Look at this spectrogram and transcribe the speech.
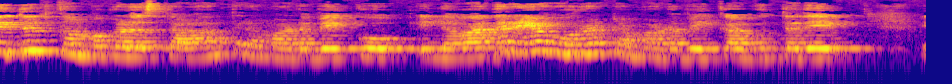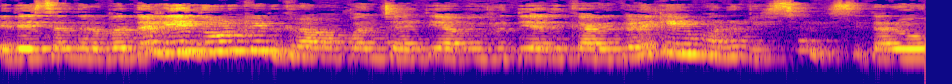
ವಿದ್ಯುತ್ ಕಂಬಗಳ ಸ್ಥಳಾಂತರ ಮಾಡಬೇಕು. ಇಲ್ಲವಾದರೆ ಹೋರಾಟ ಮಾಡಬೇಕಾಗುತ್ತದೆ. ಇದೇ ಸಂದರ್ಭದಲ್ಲಿ ಧೂಳ್ಕಿಡ್ ಗ್ರಾಮ ಪಂಚಾಯಿತಿ ಅಭಿವೃದ್ಧಿ ಅಧಿಕಾರಿಗಳಿಗೆ ಮನವಿ ಸಲ್ಲಿಸಿದರು.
